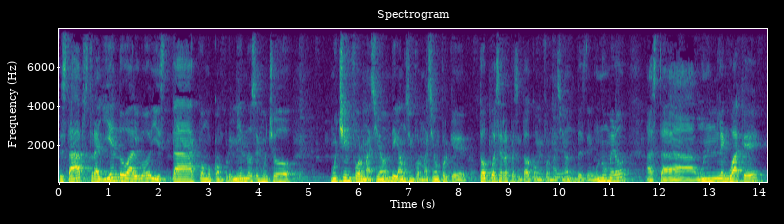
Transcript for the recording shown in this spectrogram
Está abstrayendo algo y está como comprimiéndose mucho mucha información, digamos información, porque todo puede ser representado como información, desde un número hasta un lenguaje,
